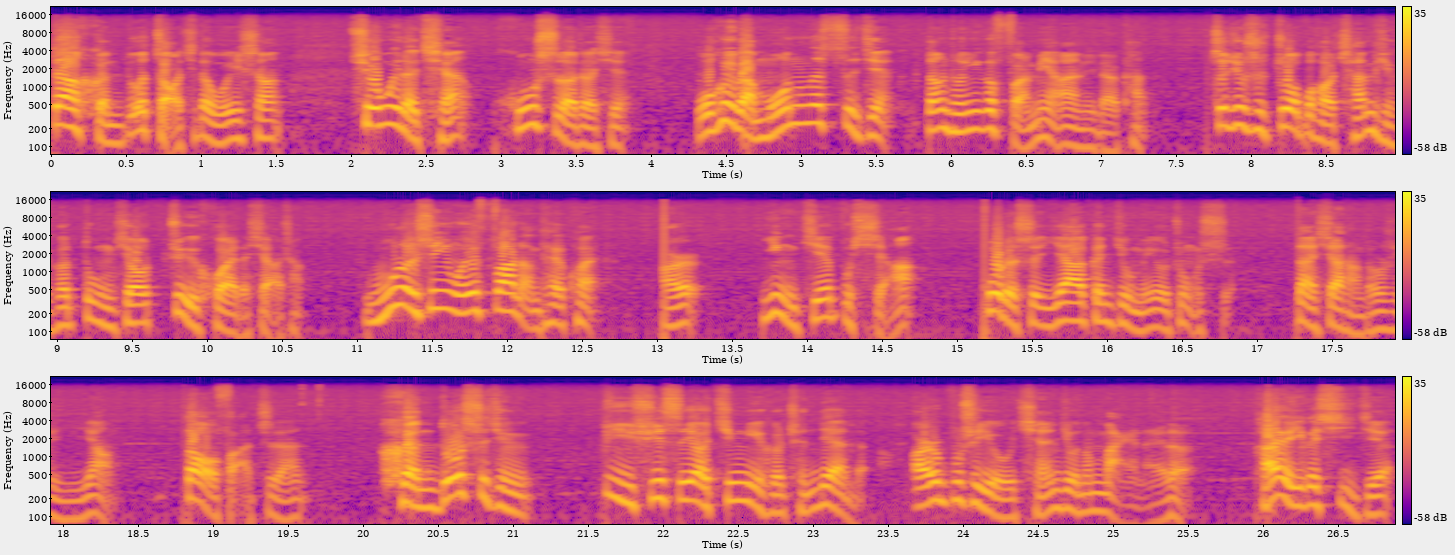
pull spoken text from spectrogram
但很多早期的微商却为了钱忽视了这些。我会把魔能的事件当成一个反面案例来看，这就是做不好产品和动销最坏的下场。无论是因为发展太快而应接不暇，或者是压根就没有重视，但下场都是一样的，道法自然。很多事情必须是要经历和沉淀的，而不是有钱就能买来的。还有一个细节，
